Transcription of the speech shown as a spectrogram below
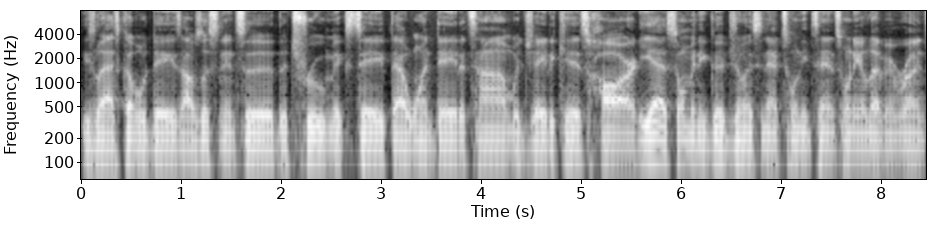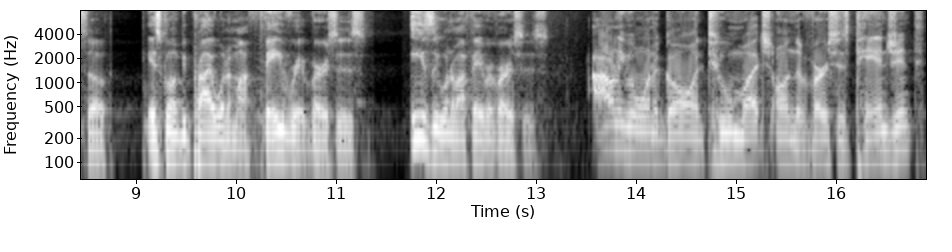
these last couple days. I was listening to the True mixtape, that one day at a time with Jadakiss hard. He had so many good joints in that 2010, 2011 run. So it's gonna be probably one of my favorite verses, easily one of my favorite verses. I don't even want to go on too much on the verses tangent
